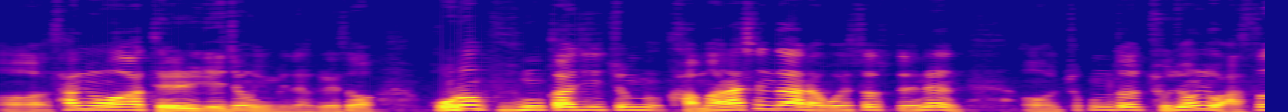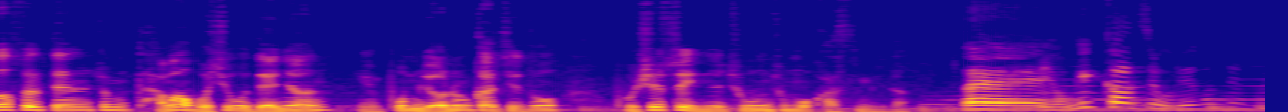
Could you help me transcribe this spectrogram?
어, 상용화가 될 예정입니다. 그래서 그런 부분까지 좀 감안하신다라고 했었을 때는 어, 조금 더 조정이 왔었을 때는 좀 담아 보시고 내년 봄 여름까지도 보실 수 있는 좋은 종목 같습니다. 네, 여기까지 우리 사실.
